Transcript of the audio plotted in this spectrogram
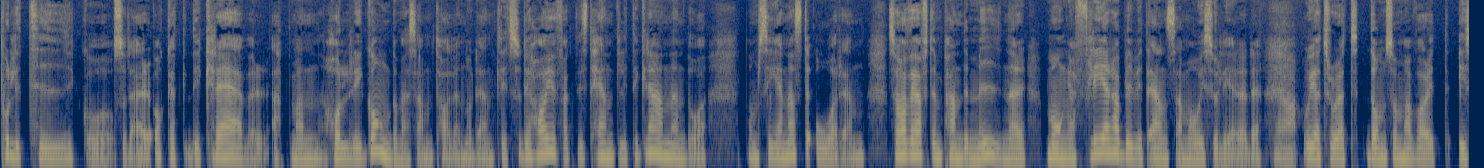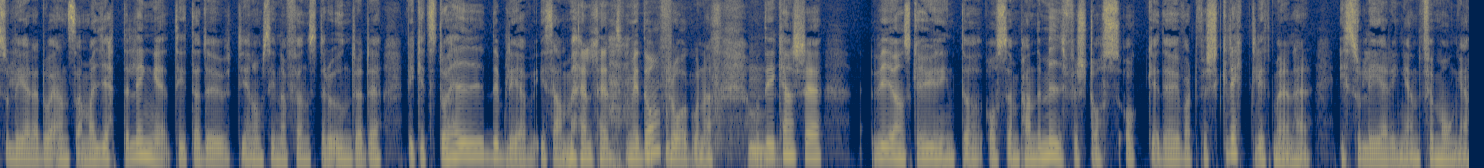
politik och sådär. Och att det kräver att man håller igång de här samtalen ordentligt. Så det har ju faktiskt hänt lite grann ändå de senaste åren. Så har vi haft en pandemi när många fler har blivit ensamma och isolerade. Ja. Och jag tror att de som har varit isolerade och ensamma jättelänge tittade ut genom sina fönster och undrade vilket ståhej det blev i samhället med de frågorna. Och det kanske, vi önskar ju inte oss en pandemi förstås och det har ju varit förskräckligt med den här isoleringen för många.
